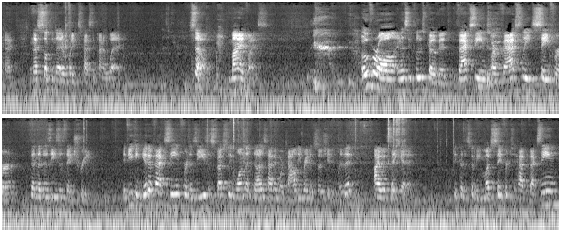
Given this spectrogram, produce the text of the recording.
Okay? And that's something that everybody has to kind of weigh. So, my advice Overall, and this includes COVID, vaccines are vastly safer than the diseases they treat. If you can get a vaccine for a disease, especially one that does have a mortality rate associated with it, I would say get it. Because it's going to be much safer to have the vaccine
